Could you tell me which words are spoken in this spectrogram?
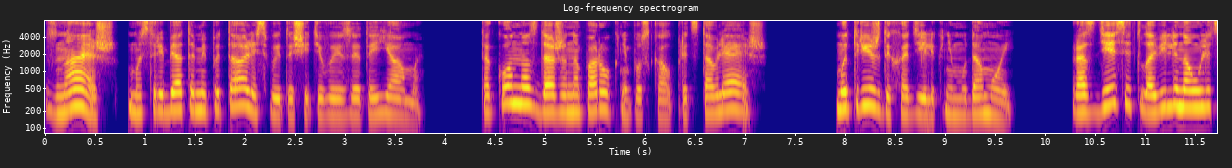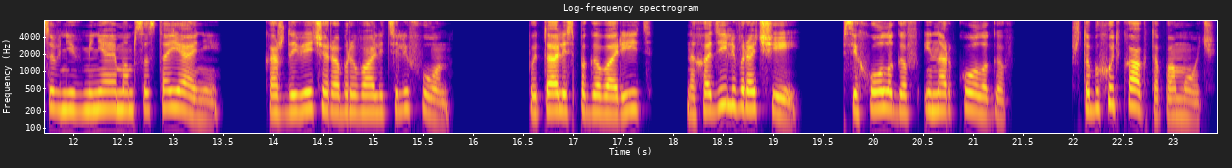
«Знаешь, мы с ребятами пытались вытащить его из этой ямы. Так он нас даже на порог не пускал, представляешь? Мы трижды ходили к нему домой. Раз десять ловили на улице в невменяемом состоянии. Каждый вечер обрывали телефон. Пытались поговорить, находили врачей, психологов и наркологов, чтобы хоть как-то помочь.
